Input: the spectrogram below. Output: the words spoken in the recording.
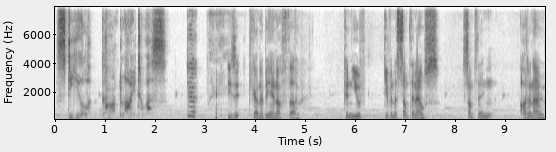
Steel can't lie to us. Yeah. Is it gonna be enough, though? Couldn't you have given us something else? Something, I don't know,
